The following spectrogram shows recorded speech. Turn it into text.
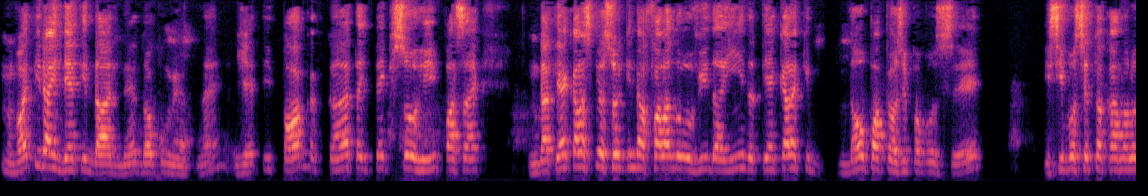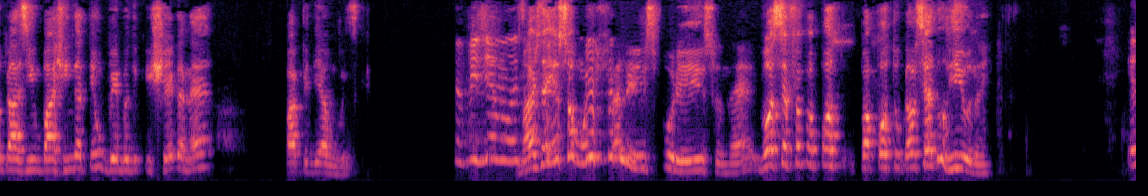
Não vai tirar a identidade, né? Documento, né? A gente toca, canta e tem que sorrir, passar. Ainda tem aquelas pessoas que ainda falam no ouvido ainda, tem aquela que dá o um papelzinho para você. E se você tocar no lugarzinho baixo, ainda tem o bêbado que chega, né? Para pedir a música. Eu pedi a música. Mas daí eu sou muito feliz por isso, né? Você foi para Portugal, você é do Rio, né? Eu,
